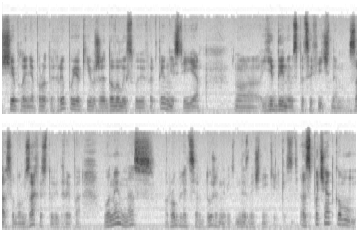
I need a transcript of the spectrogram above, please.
щеплення проти грипу, які вже довели свою ефективність і є е, єдиним специфічним засобом захисту від грипа, вони в нас робляться в дуже незначній кількості. З початком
